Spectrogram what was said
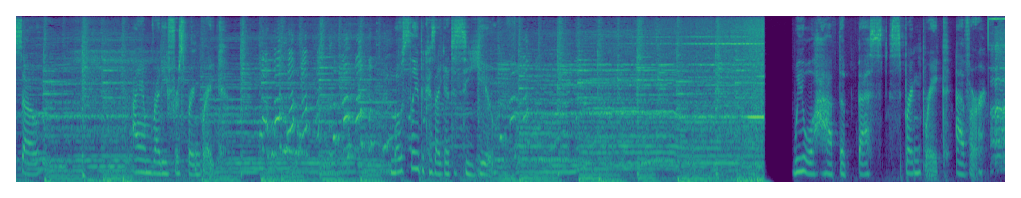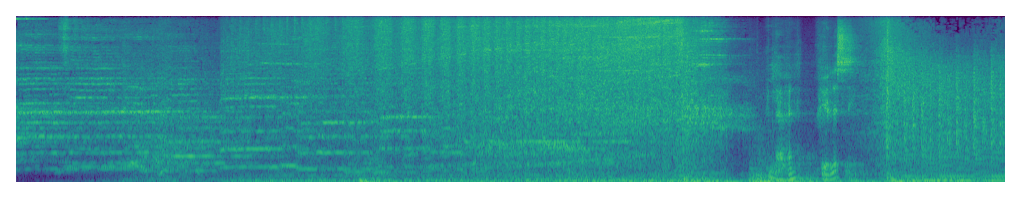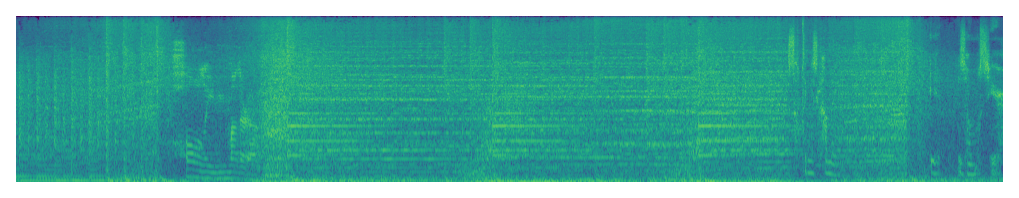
So, I am ready for spring break. Mostly because I get to see you. We will have the best spring break ever. Eleven, if you're listening. Mother of. Something is coming. It is almost here.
